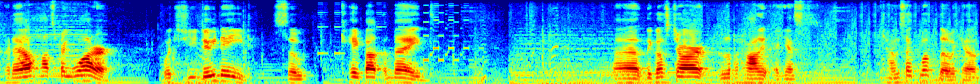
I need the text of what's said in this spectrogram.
Crenel Hot Spring Water, which you do need, so keep that in mind. Uh, the gust jar, a little bit handy, I guess. Can we suck them up? No, we can't.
